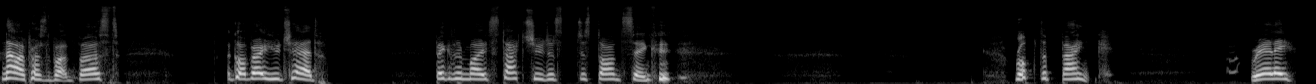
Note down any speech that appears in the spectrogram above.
Now I press the button first. I got a very huge head. Bigger than my statue just, just dancing. Rob the bank. Really?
